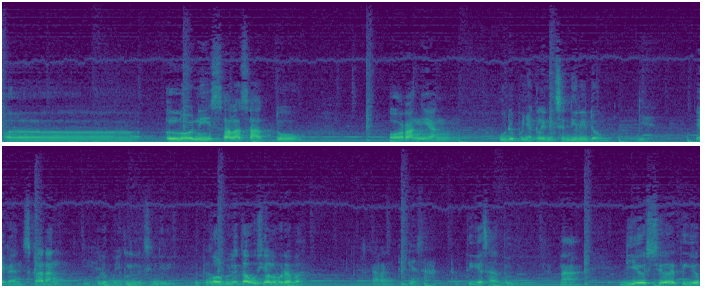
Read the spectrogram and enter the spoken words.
eh lo nih salah satu orang yang udah punya klinik sendiri dong. iya Ya kan, sekarang Iya. udah punya klinik sendiri. Betul. Kalau boleh tahu usia lo berapa? sekarang 31 31. Nah, di usia 31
